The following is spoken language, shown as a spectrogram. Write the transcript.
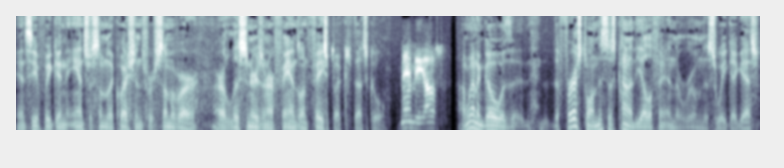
and see if we can answer some of the questions for some of our, our listeners and our fans on Facebook, if that's cool. That'd be awesome. I'm going to go with the first one. This is kind of the elephant in the room this week, I guess.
